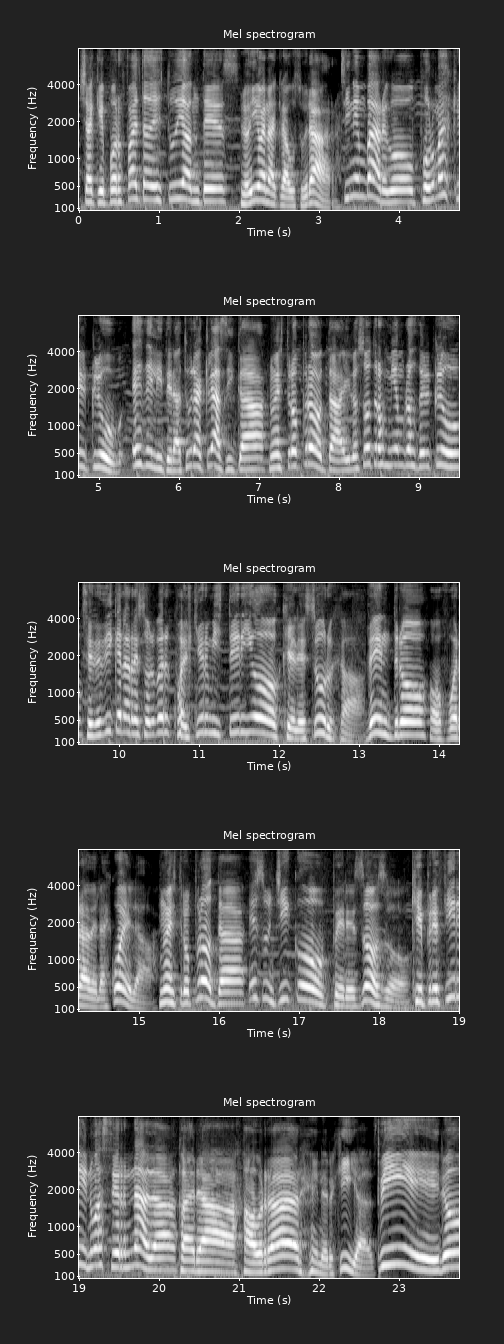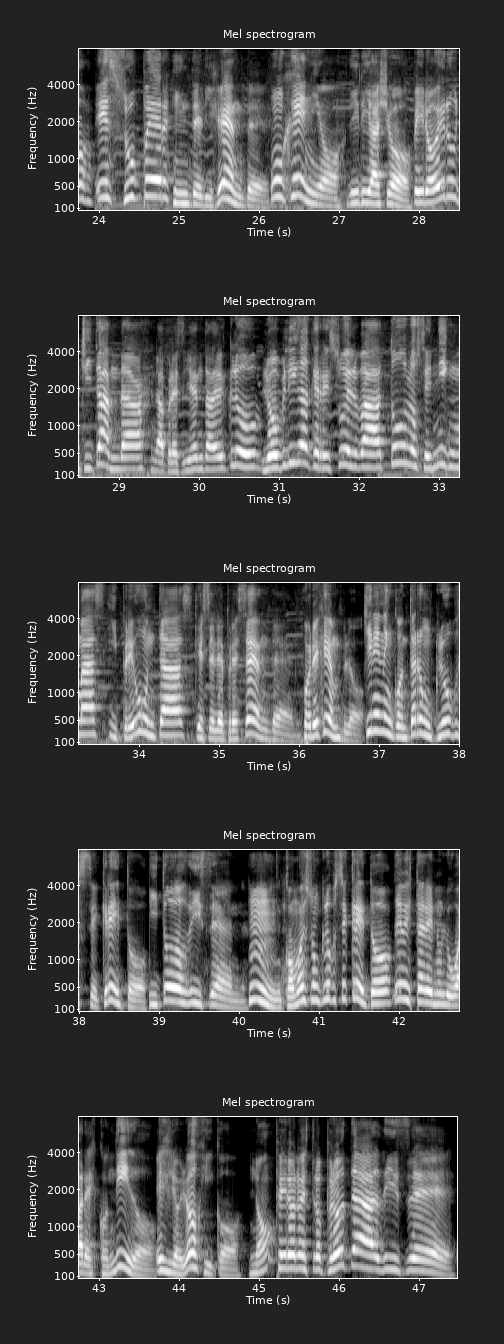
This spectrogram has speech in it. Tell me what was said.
ya que por falta de estudiantes lo iban a clausurar. Sin embargo, por más que el club es de literatura clásica, nuestro prota y los otros miembros del club se dedican a resolver cualquier misterio que les surja, dentro o fuera de la escuela. Nuestro prota es un chico perezoso, que prefiere no hacer nada para ahorrar energías, pero es súper inteligente. Un genio, diría yo. Pero Eru Chitanda, la presidenta del club, lo obliga a que resuelva todos los enigmas y preguntas que se le presenten. Por ejemplo, quieren encontrar un club secreto y todos dicen, hmm, como es un club secreto, debe estar en un lugar escondido. Es lo lógico, ¿no? Pero nuestro prota dice,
